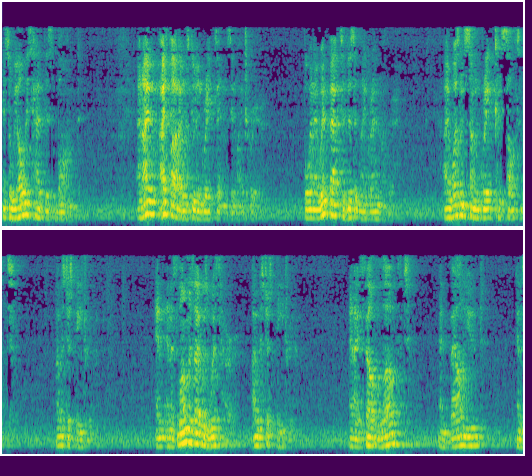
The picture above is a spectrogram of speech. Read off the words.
And so we always had this bond. And I, I thought I was doing great things in my career. But when I went back to visit my grandmother, I wasn't some great consultant. I was just Adrian. And, and as long as I was with her, I was just Adrian. and I felt loved and valued and a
